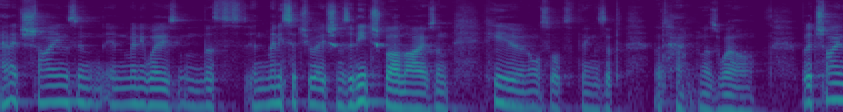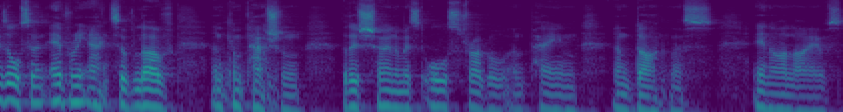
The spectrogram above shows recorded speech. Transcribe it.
And it shines in, in many ways, in, this, in many situations, in each of our lives, and here and all sorts of things that, that happen as well. But it shines also in every act of love and compassion that is shown amidst all struggle and pain and darkness in our lives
